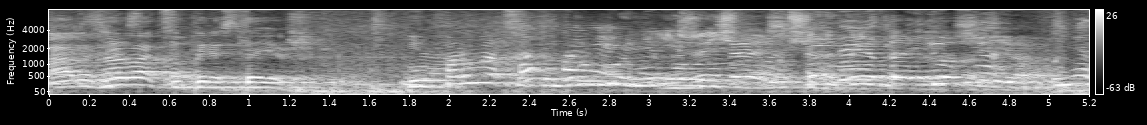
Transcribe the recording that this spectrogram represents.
А развиваться перестаешь. Информацию ты другую не получаешь, ты не даешь ее. У меня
